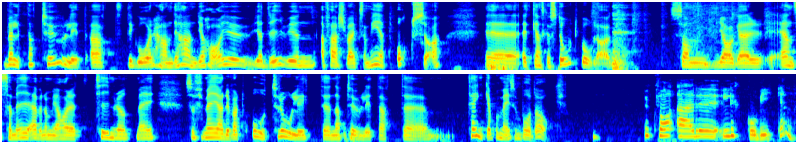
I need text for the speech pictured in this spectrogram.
väldigt naturligt att det går hand i hand. Jag, har ju, jag driver ju en affärsverksamhet också. Eh, ett ganska stort bolag som jag är ensam i, även om jag har ett team runt mig. Så för mig har det varit otroligt eh, naturligt att eh, tänka på mig som både och. Vad är eh, Lyckoviken?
